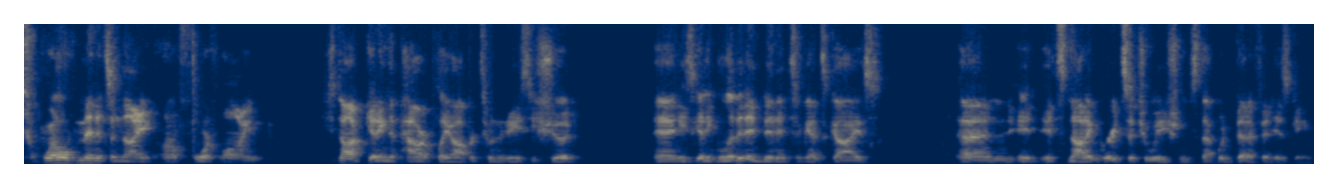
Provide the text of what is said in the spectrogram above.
12 minutes a night on a fourth line. He's not getting the power play opportunities he should. And he's getting limited minutes against guys and it, it's not in great situations that would benefit his game.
